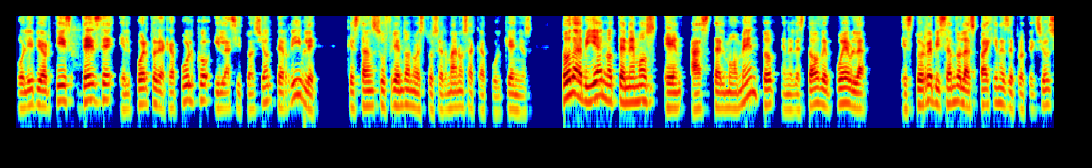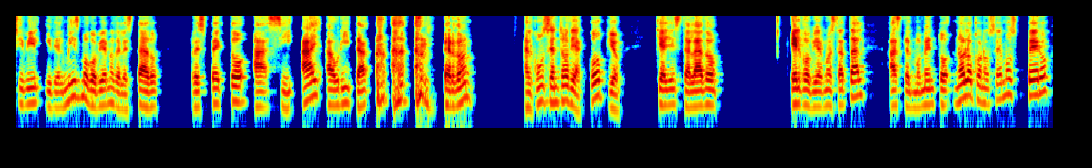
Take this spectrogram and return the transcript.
Olivia Ortiz, desde el puerto de Acapulco y la situación terrible que están sufriendo nuestros hermanos acapulqueños. Todavía no tenemos en, hasta el momento en el estado de Puebla, estoy revisando las páginas de protección civil y del mismo gobierno del estado respecto a si hay ahorita, perdón, algún centro de acopio que haya instalado el gobierno estatal. Hasta el momento no lo conocemos, pero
